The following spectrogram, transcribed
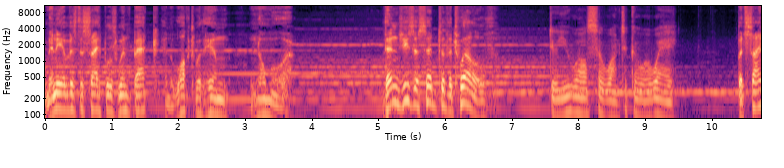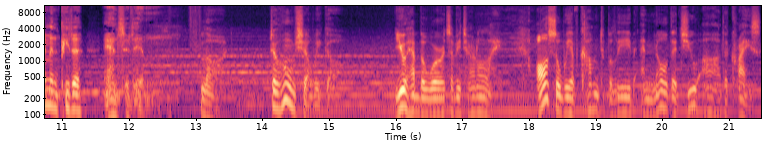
many of his disciples went back and walked with him no more. Then Jesus said to the twelve, Do you also want to go away? But Simon Peter answered him, Lord, to whom shall we go? You have the words of eternal life. Also, we have come to believe and know that you are the Christ,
